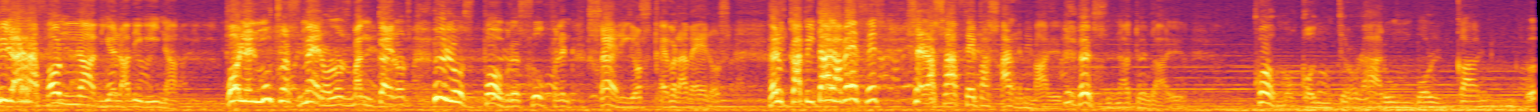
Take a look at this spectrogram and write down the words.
y la razón nadie la adivina. Ponen mucho esmero los banqueros y los pobres sufren serios quebraderos. El capital a veces se las hace pasar mal, es natural. ¿Cómo controlar un volcán?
